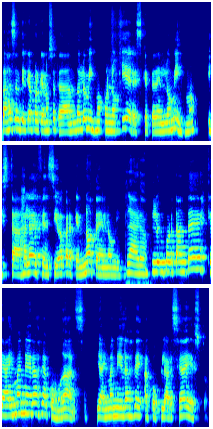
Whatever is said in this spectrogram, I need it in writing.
vas a sentir que porque no se te da dando lo mismo o no quieres que te den lo mismo, y estás a la defensiva para que no te den lo mismo. Claro. Lo importante es que hay maneras de acomodarse y hay maneras de acoplarse a esto.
